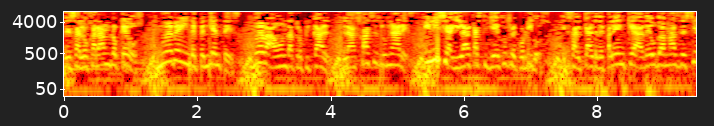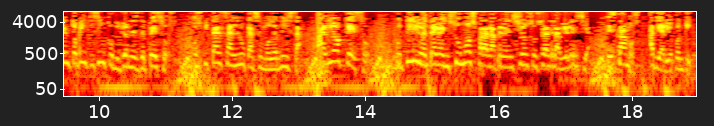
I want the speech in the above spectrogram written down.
Desalojarán bloqueos. Nueve independientes. Nueva onda tropical. Las fases lunares. Inicia Aguilar Castillejos recorridos. Exalcalde de Palenque adeuda más de 125 millones de pesos. Hospital San Lucas se moderniza. Valió queso. Rutilio entrega insumos para la prevención social de la violencia. Estamos a diario contigo.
